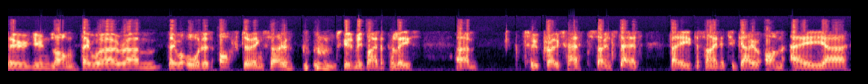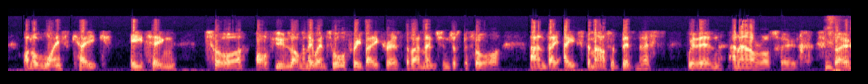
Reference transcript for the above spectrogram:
to Yuen Long. They were um, they were ordered off doing so, excuse me, by the police um, to protest. So instead, they decided to go on a uh, on a wife cake eating tour of Yuen Long, and they went to all three bakeries that I mentioned just before, and they ate them out of business within an hour or two. so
